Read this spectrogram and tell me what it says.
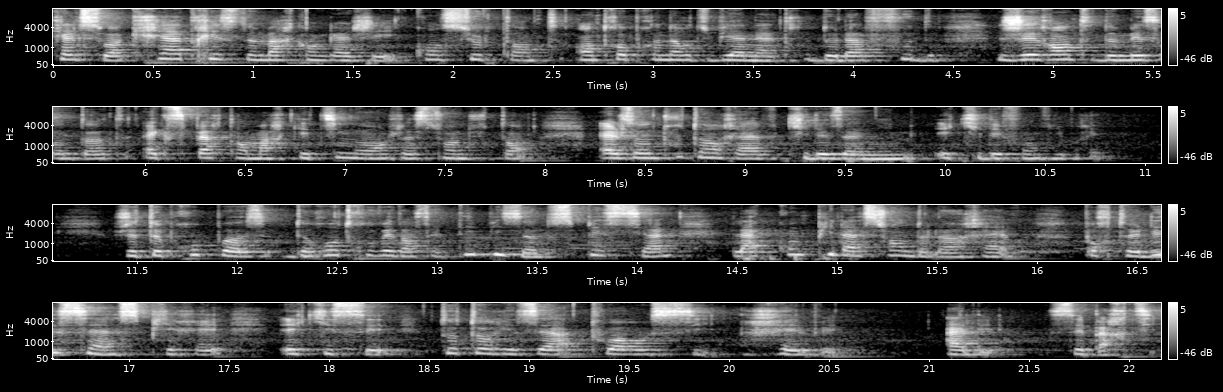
Qu'elles soient créatrices de marques engagées, consultantes, entrepreneurs du bien-être, de la food, gérantes de maisons d'hôtes, expertes en marketing ou en gestion du temps, elles ont tout un rêve qui les anime et qui les font vibrer. Je te propose de retrouver dans cet épisode spécial la compilation de leurs rêves pour te laisser inspirer et qui sait t'autoriser à toi aussi rêver. Allez, c'est parti.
